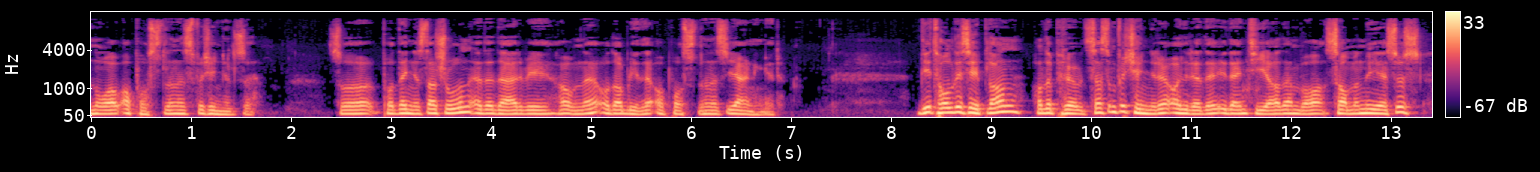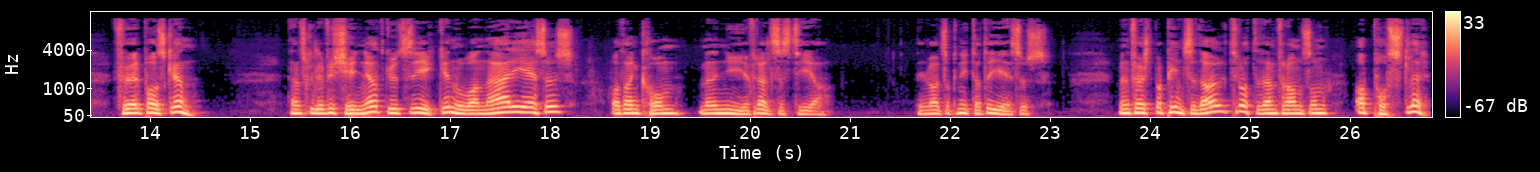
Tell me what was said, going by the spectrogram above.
noe av apostlenes forkynnelse. Så på denne stasjonen er det der vi havner, og da blir det apostlenes gjerninger. De tolv disiplene hadde prøvd seg som forkynnere allerede i den tida de var sammen med Jesus, før påsken. De skulle forkynne at Guds rike nå var nær i Jesus, og at han kom med den nye frelsestida. Den var altså knytta til Jesus. Men først på pinsedag trådte de fram som apostler,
